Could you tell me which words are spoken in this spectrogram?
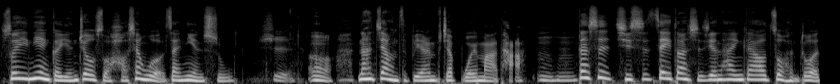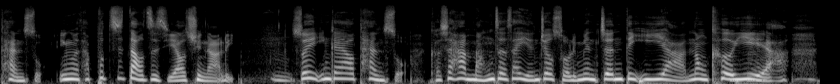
所以念个研究所好像我有在念书。是，嗯，那这样子别人比较不会骂他，嗯哼。但是其实这一段时间他应该要做很多的探索，因为他不知道自己要去哪里，嗯，所以应该要探索。可是他忙着在研究所里面争第一啊，弄课业啊，嗯、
